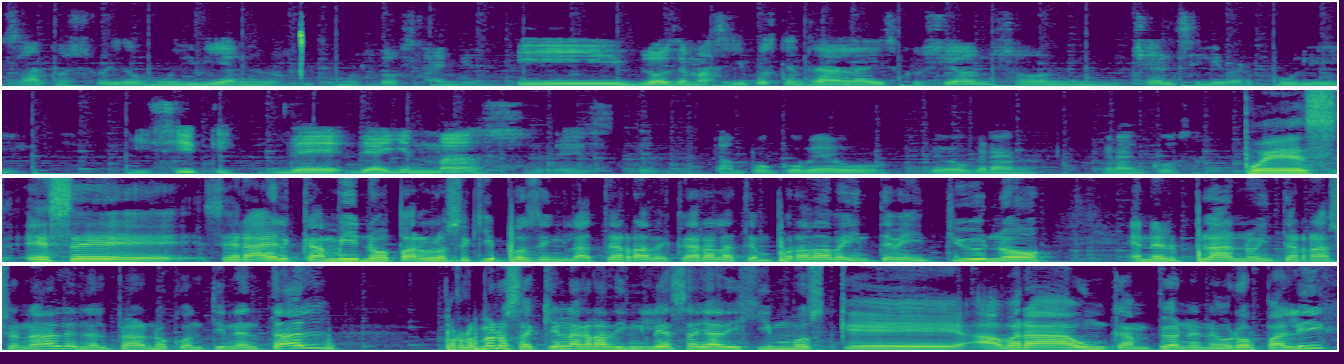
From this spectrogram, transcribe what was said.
se ha construido muy bien en los últimos dos años. Y los demás equipos que entran en la discusión son Chelsea, Liverpool y, City. De, ahí en más, este, tampoco veo, veo gran, gran cosa. Pues ese será el camino para los equipos de Inglaterra de cara a la temporada 2021 en el plano internacional, en el plano continental. Por lo menos aquí en la grada inglesa ya dijimos que habrá un campeón en Europa League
